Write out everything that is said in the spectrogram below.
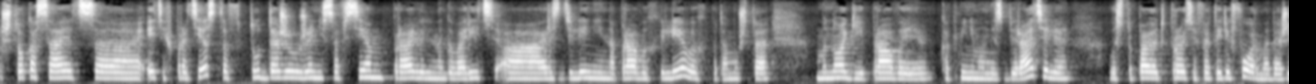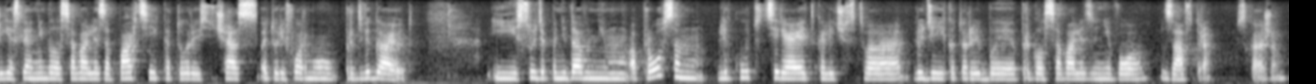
Что касается этих протестов, тут даже уже не совсем правильно говорить о разделении на правых и левых, потому что многие правые, как минимум избиратели, выступают против этой реформы, даже если они голосовали за партии, которые сейчас эту реформу продвигают. И судя по недавним опросам, Ликут теряет количество людей, которые бы проголосовали за него завтра, скажем.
